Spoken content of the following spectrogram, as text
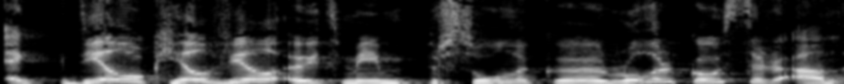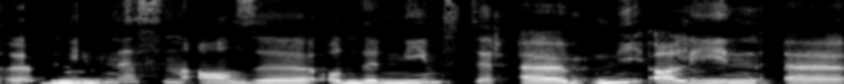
ik deel ook heel veel uit mijn persoonlijke rollercoaster aan eh, belevenissen als eh, onderneemster. Ehm, niet alleen eh,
